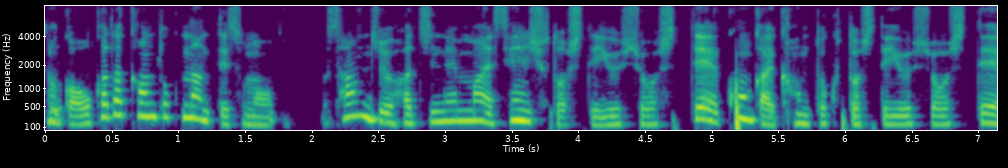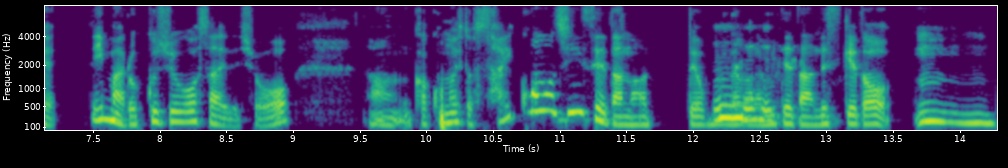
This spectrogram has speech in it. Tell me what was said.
なんか岡田監督なんてその38年前選手として優勝して今回監督として優勝してで今65歳でしょ？なんかこの人最高の人生だなって思いながら見てたんですけど、うんうんうん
